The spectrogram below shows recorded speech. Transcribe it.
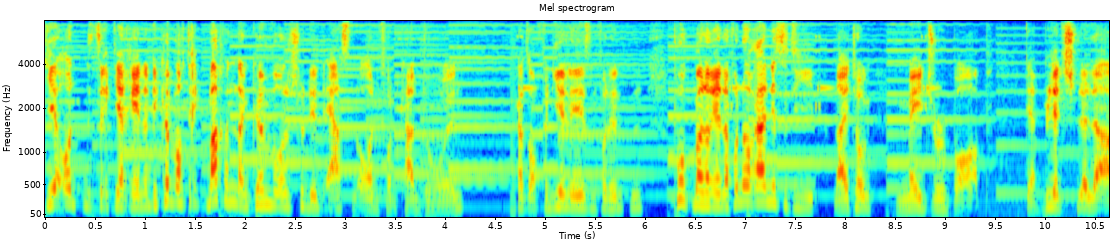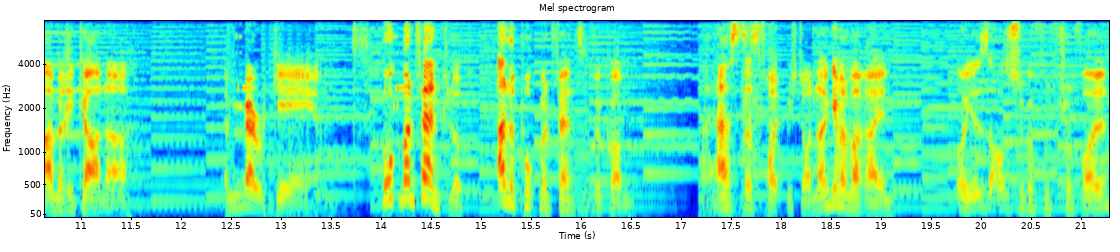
Hier unten ist direkt die Arena. Die können wir auch direkt machen. Dann können wir uns schon den ersten Orden von Kanto holen. Kannst auch von hier lesen, von hinten. Pokémon-Arena von Orania City. Leitung Major Bob. Der blitzschnelle Amerikaner. American. Pokémon Fanclub. Alle Pokémon-Fans sind willkommen. Das, das freut mich doch. Dann gehen wir mal rein. Oh, hier ist das Auto schon voll.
